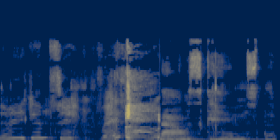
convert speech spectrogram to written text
Then we can see face. now skin step.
